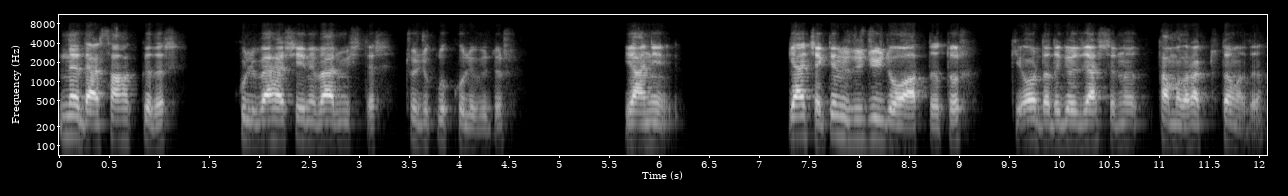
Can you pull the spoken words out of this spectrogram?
ne derse hakkıdır. Kulübe her şeyini vermiştir. Çocukluk kulübüdür. Yani gerçekten üzücüydü o attığı tur. Ki orada da gözyaşlarını tam olarak tutamadı.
